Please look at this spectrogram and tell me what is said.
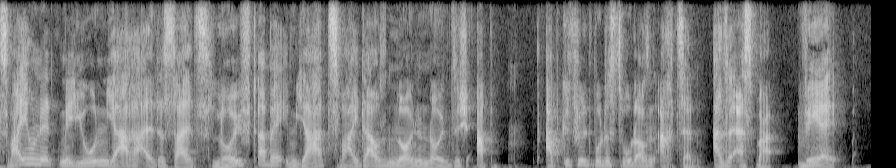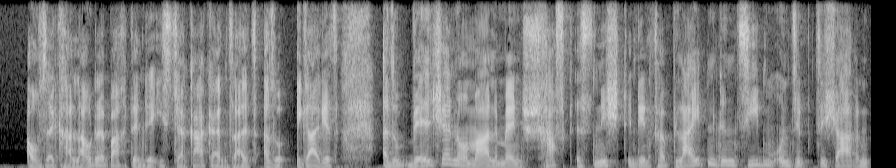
200 Millionen Jahre altes Salz läuft aber im Jahr 2099 ab. Abgefüllt wurde es 2018. Also erstmal, wer Außer Karl Lauterbach, denn der isst ja gar kein Salz. Also egal jetzt. Also welcher normale Mensch schafft es nicht, in den verbleibenden 77 Jahren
